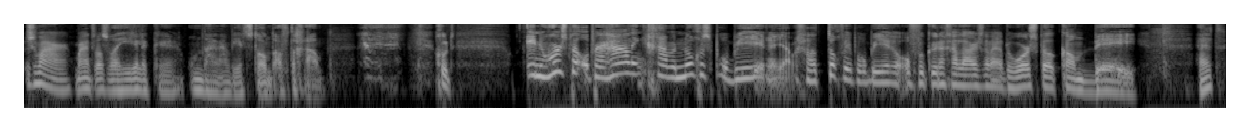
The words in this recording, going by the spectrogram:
zwaar. Maar het was wel heerlijk om daarna weer het strand af te gaan. Goed. In Hoorspel op herhaling gaan we nog eens proberen... ja, we gaan het toch weer proberen... of we kunnen gaan luisteren naar de hoorspelkant B. Het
